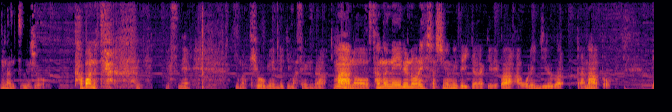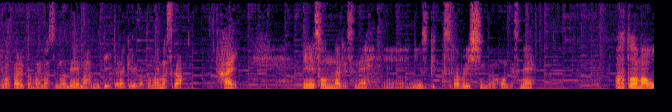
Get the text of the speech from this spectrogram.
う、なんつうんでしょう？束ねてあるですね。うまく表現できませんが。まあ、あの、サムネイルのね、写真を見ていただければ、あ、オレンジ色だったなと、えわかると思いますので、まあ、見ていただければと思いますが。はい。えー、そんなですね、えー、 NewsPicks Publishing の本ですね。あとは、まあ、オ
